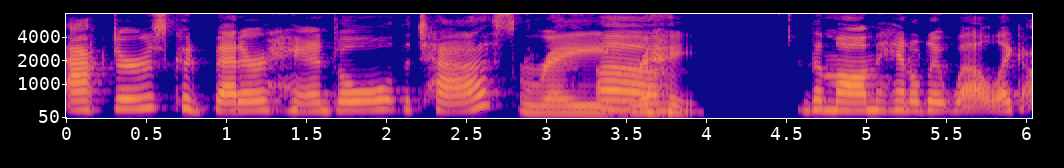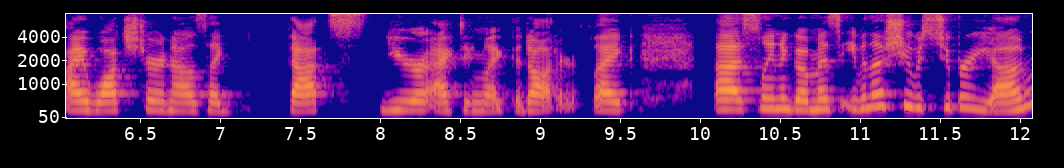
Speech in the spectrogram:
actors could better handle the task. Right, um, right. The mom handled it well. Like I watched her and I was like, that's you're acting like the daughter. Like uh, Selena Gomez, even though she was super young,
